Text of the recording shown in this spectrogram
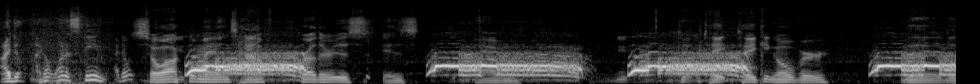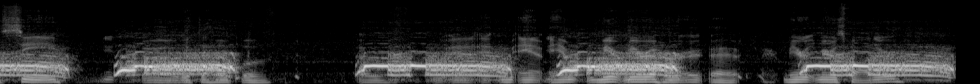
I don't I don't want to steam. I don't. So Aquaman's half brother is is um, t- ta- taking over the the sea uh, with the help of, of uh, Am- Am- Am- Mera, Mera, her uh, Mera, Mera's father,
